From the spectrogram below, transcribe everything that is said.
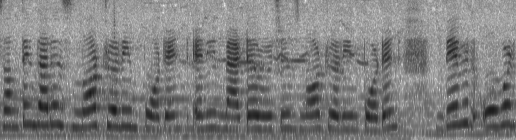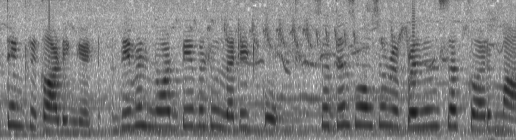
something that is not really important any matter which is not really important they will overthink regarding it. They will not be able to let it go. So this also represents the karma.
